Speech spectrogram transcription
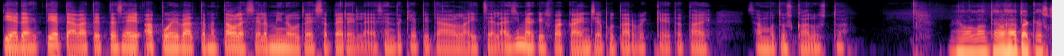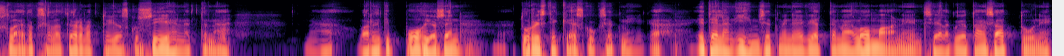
tiedä, tietävät, että se apu ei välttämättä ole siellä minuuteissa perillä ja sen takia pitää olla itsellä esimerkiksi vaikka ensiaputarvikkeita tai sammutuskalustoa. Me ollaan täällä hätäkeskuslaitoksella törmätty joskus siihen, että nämä, nämä varsinkin pohjoisen turistikeskukset, mihinkä etelän ihmiset menee viettämään lomaa, niin siellä kun jotain sattuu, niin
